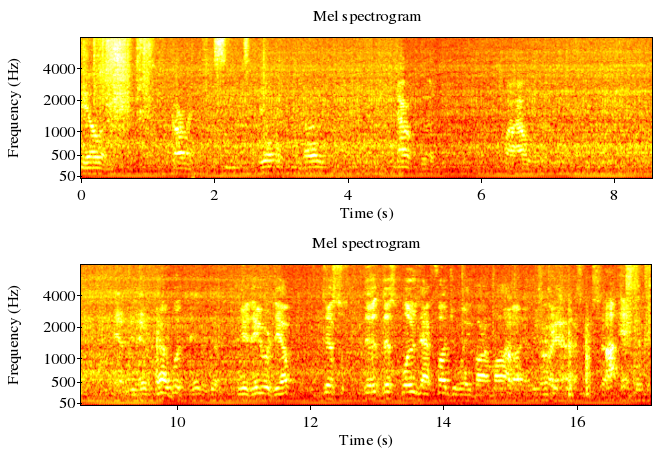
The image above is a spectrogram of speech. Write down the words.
dill and garlic seeds. Dill, garlic. They're good. Wow. Yeah, dude, they were, That they were good. Yeah, they were, yep. This, this, this blows that fudge away by a mile. Oh yeah, that's good stuff. Hot egg with the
